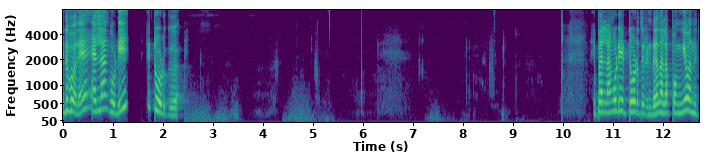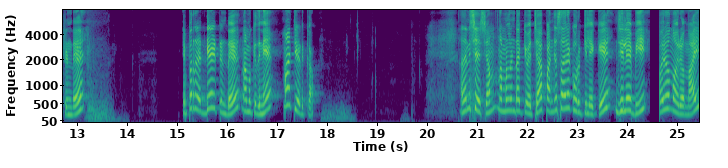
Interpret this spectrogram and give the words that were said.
ഇതുപോലെ എല്ലാം കൂടി ഇട്ട് കൊടുക്കുക. ഇപ്പം എല്ലാം കൂടി ഇട്ട് കൊടുത്തിട്ടുണ്ട്. നല്ല പൊങ്ങി വന്നിട്ടുണ്ട്. ഇപ്പം റെഡി ആയിട്ടുണ്ട്. നമുക്കിതിനെ മാറ്റിയെടുക്കാം. അതിനുശേഷം നമ്മൾ ഉണ്ടാക്കി വെച്ച പഞ്ചസാര കുറുക്കിലേക്ക് ജിലേബി ഓരോന്നോരോന്നായി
